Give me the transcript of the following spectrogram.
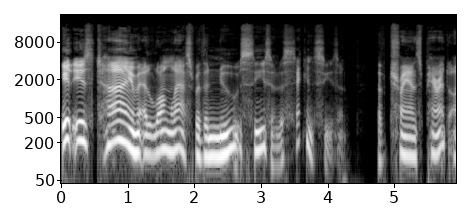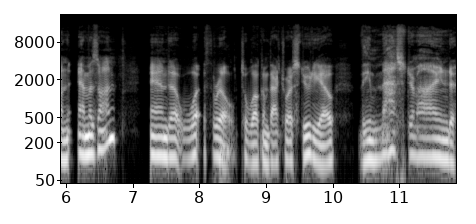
It is time at long last for the new season, the second season of Transparent on Amazon. And uh, what a thrill to welcome back to our studio the mastermind,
